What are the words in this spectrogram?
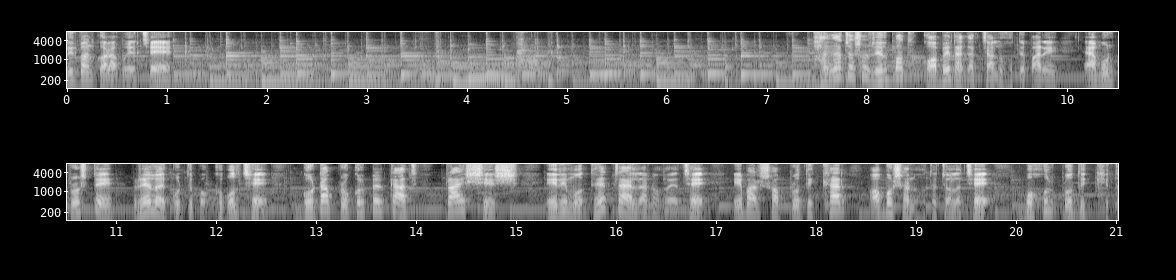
নির্মাণ করা হয়েছে। ভাঙা যশোর রেলপথ কবে নাগাদ চালু হতে পারে? এমন প্রশ্নে রেলওয়ে কর্তৃপক্ষ বলছে, গোটা প্রকল্পের কাজ প্রায় শেষ। এরই মধ্যে ট্রায়াল রানো হয়েছে। এবার সব প্রতীক্ষার অবসান হতে চলেছে। বহুল প্রতীক্ষিত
